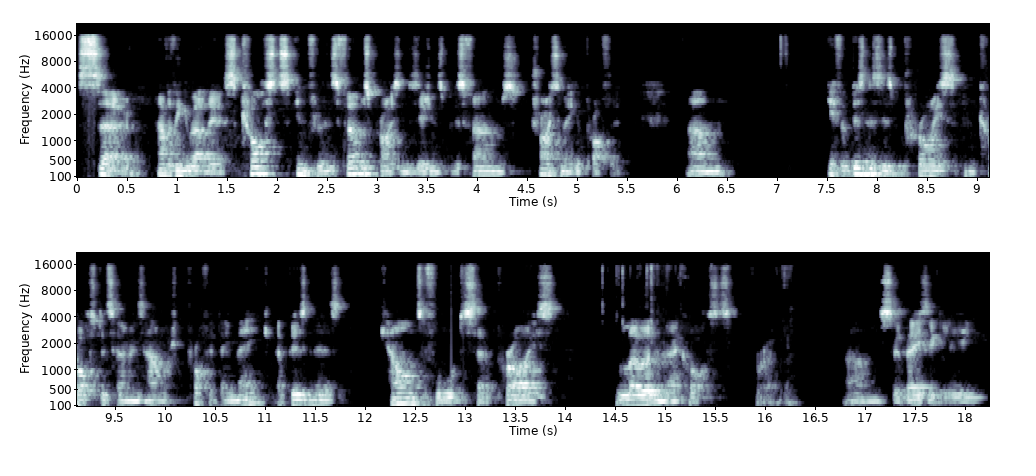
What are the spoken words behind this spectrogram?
so, have a think about this. Costs influence firms' pricing decisions because firms try to make a profit. Um, if a business's price and cost determines how much profit they make, a business can't afford to set a price lower than their costs forever. Um, so basically,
